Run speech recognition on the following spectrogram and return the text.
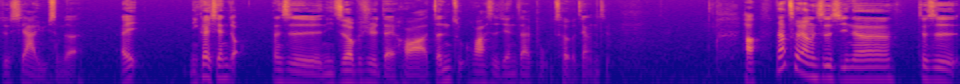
就下雨什么的，哎，你可以先走，但是你之后必须得花整组花时间再补测这样子。好，那测量实习呢，就是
